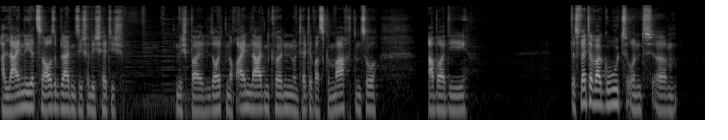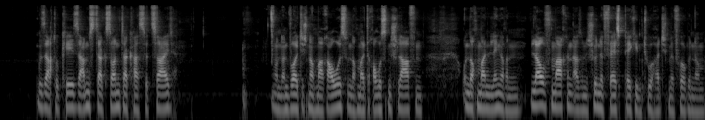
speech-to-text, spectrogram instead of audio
alleine hier zu Hause bleiben. Sicherlich hätte ich mich bei Leuten noch einladen können und hätte was gemacht und so. Aber die, das Wetter war gut und ähm, gesagt, okay, Samstag, Sonntag hast du Zeit. Und dann wollte ich nochmal raus und nochmal draußen schlafen und nochmal einen längeren Lauf machen. Also eine schöne Fastpacking-Tour hatte ich mir vorgenommen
